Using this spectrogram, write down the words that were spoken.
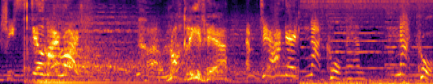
She's still my wife! I'll not leave here empty-handed! Not cool, man. Not cool.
